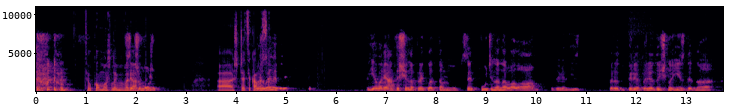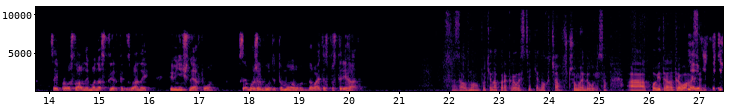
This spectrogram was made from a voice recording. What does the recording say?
Цілком можливий Все, що може. Е, Ще цікаво. Можливі варіанти. Є варіанти ще, наприклад, там візит Путіна на Валаам, куди він їздить, період- період- періодично їздить на цей православний монастир, так званий Північний Афон. Все може бути, тому давайте спостерігати. За одного Путіна перекрили стільки, ну хоча в чому я дивуюся. А повітряна тривога Не, ну, сьогодні. тоді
